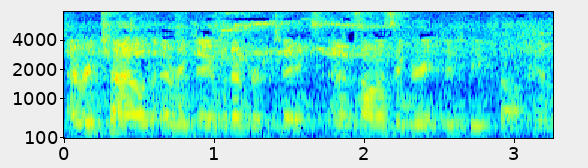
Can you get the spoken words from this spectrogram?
Every child, every day, whatever it takes, and it's always a great day to be Falcon.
